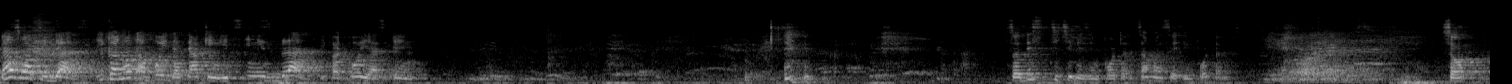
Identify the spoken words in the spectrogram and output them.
That's what he does. He cannot avoid attacking. It's in his blood, if at all he has any. so this teaching is important. Someone say important. important. So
